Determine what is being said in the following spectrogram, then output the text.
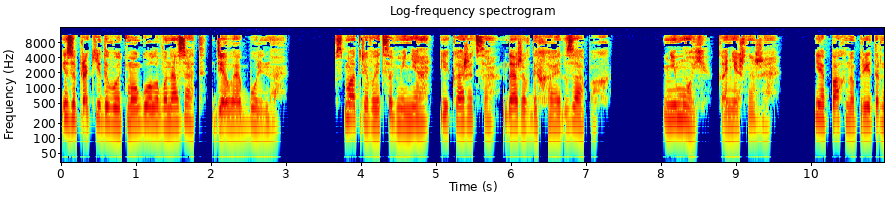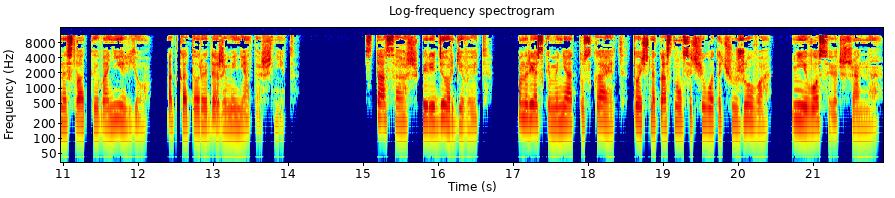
и запрокидывает мою голову назад, делая больно. Всматривается в меня и, кажется, даже вдыхает запах. Не мой, конечно же. Я пахну приторной сладкой ванилью, от которой даже меня тошнит. Стас аж передергивает. Он резко меня отпускает, точно коснулся чего-то чужого, не его совершенно.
